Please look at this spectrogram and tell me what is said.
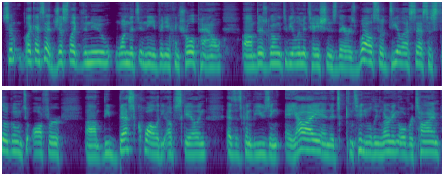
So, like I said, just like the new one that's in the NVIDIA control panel, um, there's going to be limitations there as well. So DLSS is still going to offer um, the best quality upscaling as it's going to be using AI and it's continually learning over time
